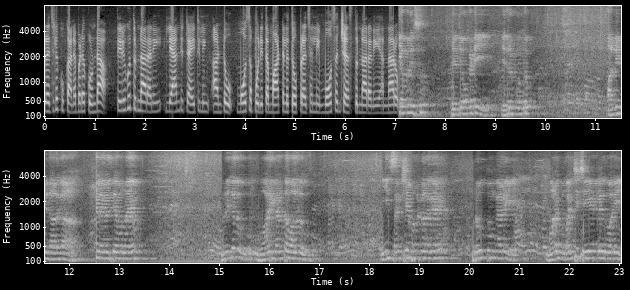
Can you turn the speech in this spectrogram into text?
ప్రజలకు కనబడకుండా తిరుగుతున్నారని ల్యాండ్ టైటిలింగ్ అంటూ మోసపూరిత మాటలతో ప్రజల్ని మోసం చేస్తున్నారని అన్నారు. ప్రతి ఒక్కటి ఎదుర్కొంటూ అన్ని విధాలుగా ఏవైతే ఉన్నాయో ప్రజలు వారికంతా వాళ్ళు ఈ సంక్షేమ పథకాలు కానీ ప్రభుత్వం కానీ మనకు మంచి చేయట్లేదు అని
